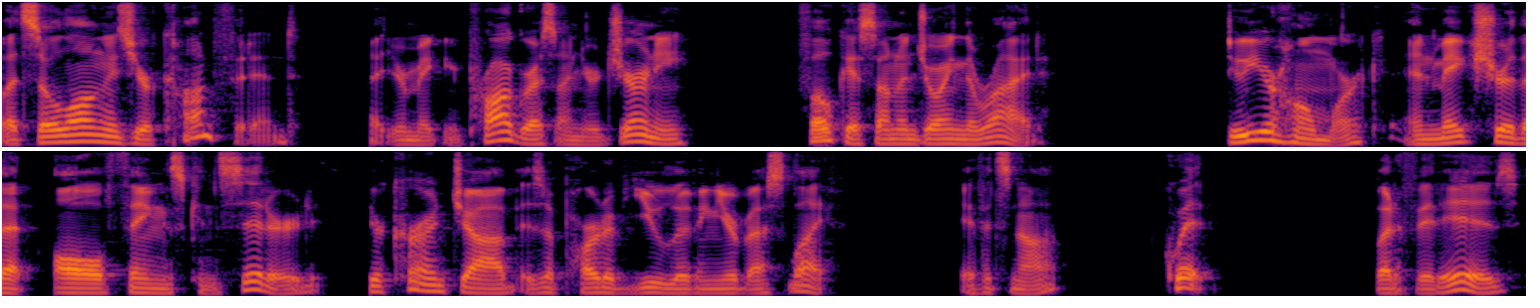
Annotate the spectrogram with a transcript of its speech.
But so long as you're confident that you're making progress on your journey, focus on enjoying the ride. Do your homework and make sure that all things considered, your current job is a part of you living your best life. If it's not, quit. But if it is,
